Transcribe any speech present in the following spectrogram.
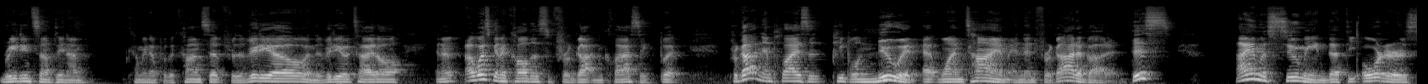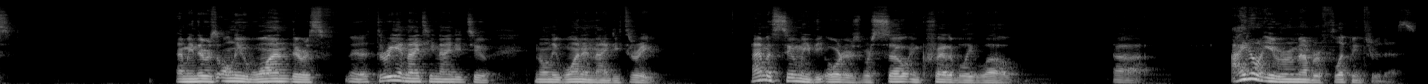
reading something, I'm coming up with a concept for the video and the video title, and I, I was going to call this a forgotten classic, but forgotten implies that people knew it at one time and then forgot about it. This, I am assuming that the orders. I mean, there was only one. There was uh, three in 1992 and only one in 93. I'm assuming the orders were so incredibly low. Uh, I don't even remember flipping through this.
